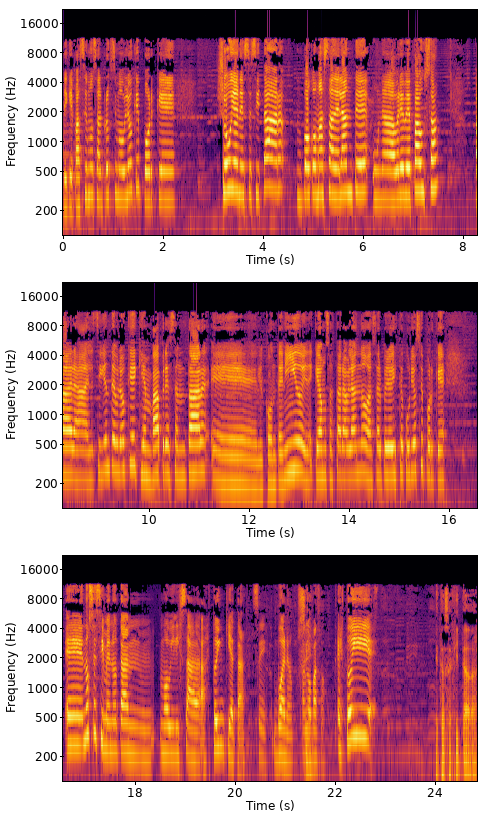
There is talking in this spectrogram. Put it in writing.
de que pasemos al próximo bloque porque yo voy a necesitar un poco más adelante una breve pausa para el siguiente bloque. Quien va a presentar eh, el contenido y de qué vamos a estar hablando va a ser Periodista Curioso porque eh, no sé si me notan movilizada, estoy inquieta. sí. Bueno, Algo Sí. pasó. estoy Estás agitada.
